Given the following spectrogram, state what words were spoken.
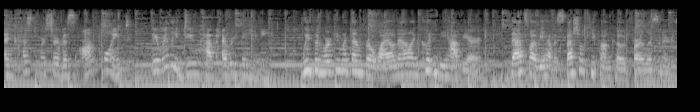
and customer service on point, they really do have everything you need. We've been working with them for a while now and couldn't be happier. That's why we have a special coupon code for our listeners.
